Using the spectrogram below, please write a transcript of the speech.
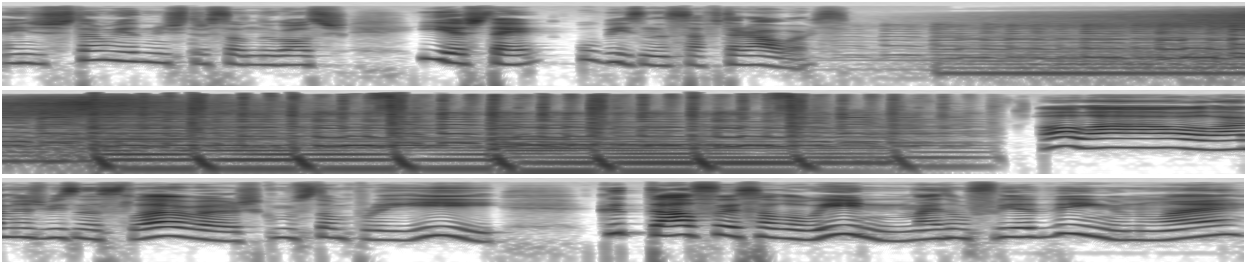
em gestão e administração de negócios, e este é o Business After Hours. Olá, olá, meus business lovers, como estão por aí? Que tal foi esse Halloween? Mais um feriadinho, não é?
